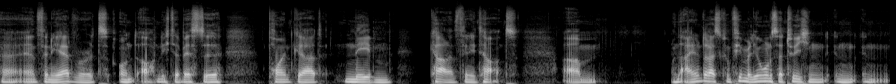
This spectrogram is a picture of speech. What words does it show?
äh, Anthony Edwards und auch nicht der beste Point Guard neben Carl Anthony Towns. Ähm, und 31,4 Millionen ist natürlich ein, ein, ein,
